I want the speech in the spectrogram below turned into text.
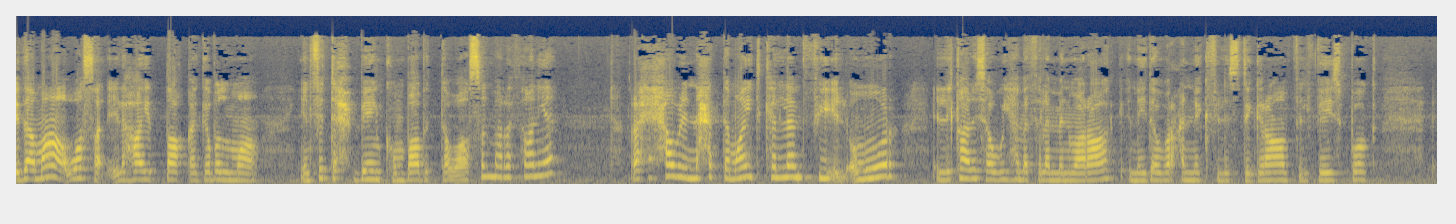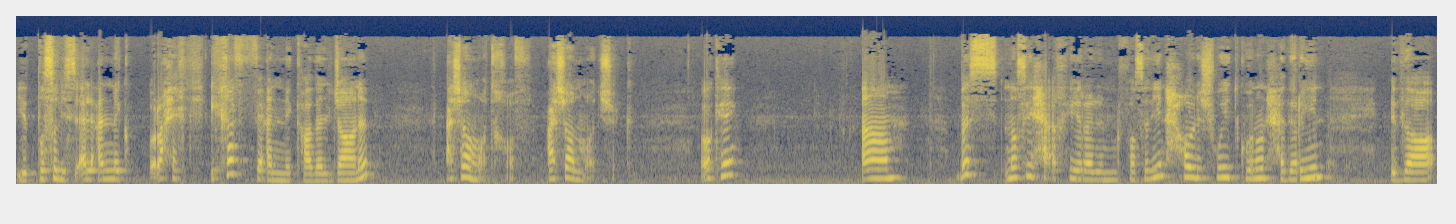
إذا ما وصل إلى هاي الطاقة قبل ما ينفتح بينكم باب التواصل مرة ثانية راح يحاول إنه حتى ما يتكلم في الأمور اللي كان يسويها مثلا من وراك إنه يدور عنك في الإنستغرام في الفيسبوك يتصل يسأل عنك راح يخفي عنك هذا الجانب عشان ما تخاف عشان ما تشك. أوكي؟ آم بس نصيحة أخيرة للمنفصلين حاولوا شوي تكونون حذرين إذا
